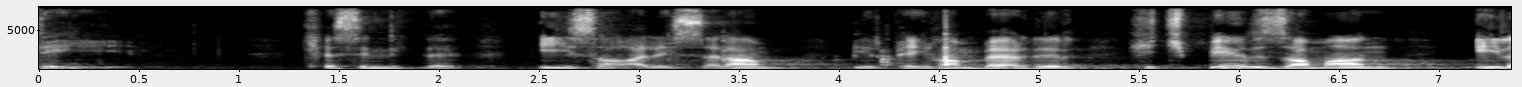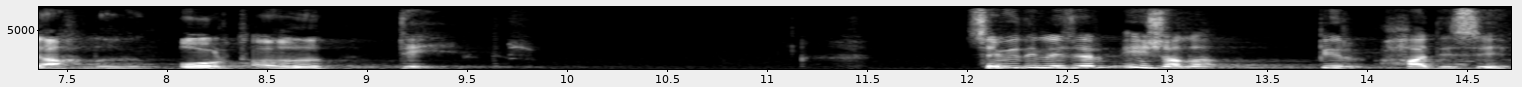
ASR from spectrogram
değil. Kesinlikle İsa aleyhisselam bir peygamberdir. Hiçbir zaman ilahlığın ortağı değildir. Sevgili dinleyicilerim inşallah bir hadisi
